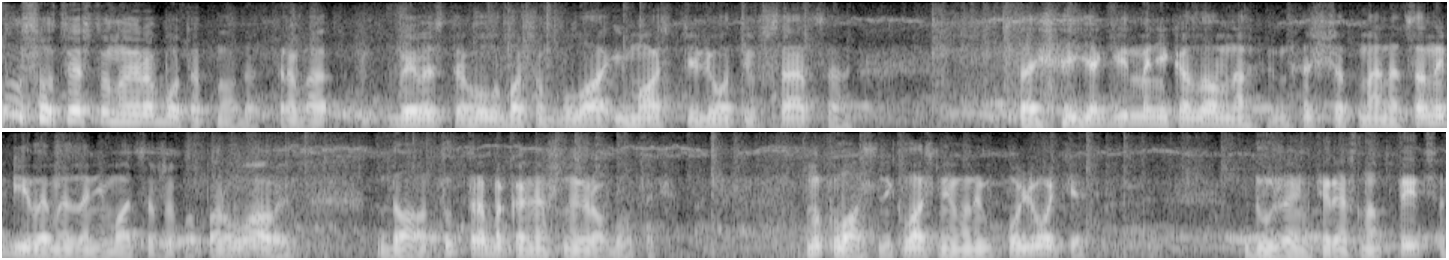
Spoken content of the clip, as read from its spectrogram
Ну, соответственно, і працювати треба. Треба вивести голуба, щоб була і масть, і льот, і все це. Та як він мені казав на, насчет мене, це не білими займатися, щоб попарували. Да, тут треба, звісно, і працювати. Ну класні, класні вони в польоті. Дуже інтересна птиця.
